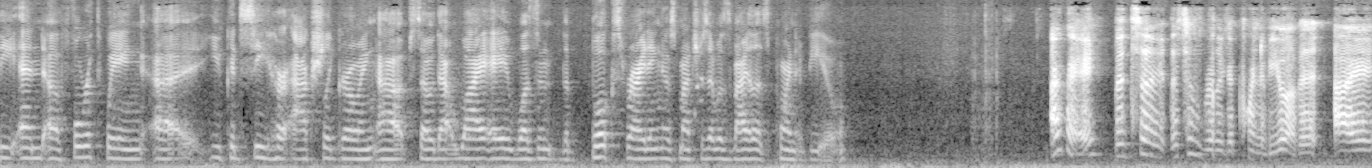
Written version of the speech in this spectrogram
the end of fourth wing uh, you could see her actually growing up so that ya wasn't the books writing as much as it was violet's point of view Okay, that's a that's a really good point of view of it. I,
